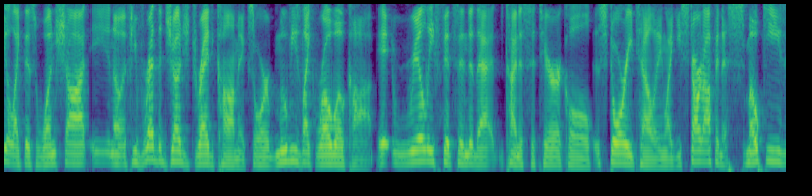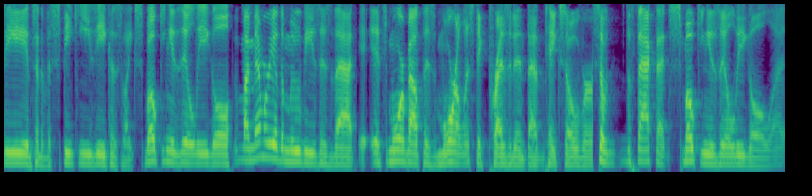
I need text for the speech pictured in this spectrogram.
feel like this one shot, you know, if you've read the Judge Dredd comics or movies like Robocop, it really fits into that kind of satirical storytelling. Like you start off in a smokeasy instead of a speakeasy because like smoking is illegal. My memory of the movies is that it's more about this moralistic president that takes over. So the fact that smoking is illegal, uh,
